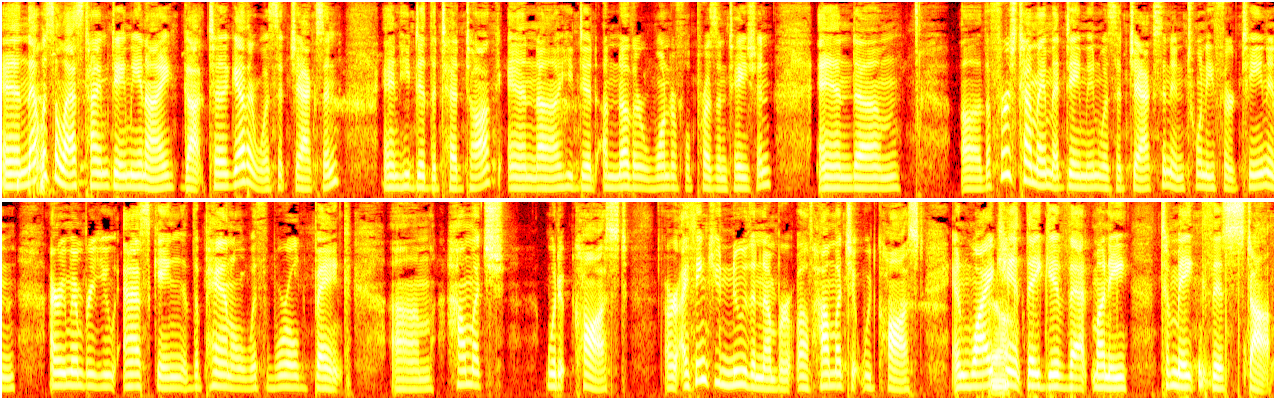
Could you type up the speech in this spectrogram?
And that was the last time Damien and I got together, was at Jackson, and he did the TED Talk, and uh, he did another wonderful presentation. And um, uh, the first time I met Damien was at Jackson in 2013, and I remember you asking the panel with World Bank um, how much would it cost, or I think you knew the number of how much it would cost, and why yeah. can't they give that money to make this stop?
